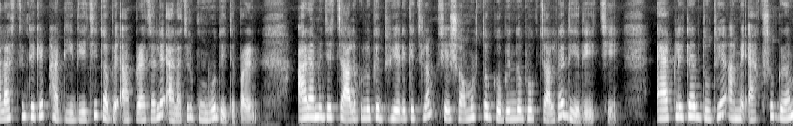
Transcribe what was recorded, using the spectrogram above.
এলাচ তিনটেকে ফাটিয়ে দিয়েছি, তবে আপনারা চাইলে এলাচের গুঁড়ো দিতে পারেন। আর আমি যে চালগুলোকে ধুয়ে রেখেছিলাম, সেই সমস্ত গোবিন্দভোগ চালটা দিয়ে দিচ্ছি। এক লিটার দুধে আমি একশো গ্রাম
